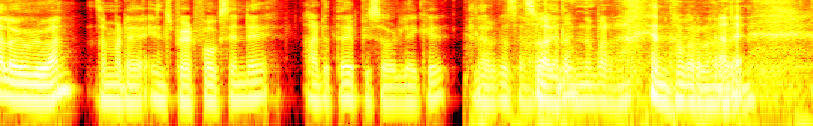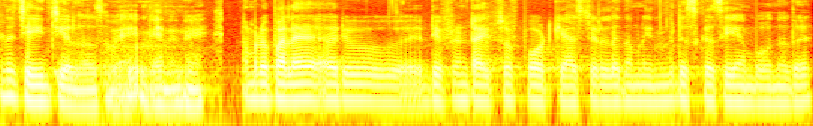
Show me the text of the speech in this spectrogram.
hello everyone നമ്മുടെ ഇൻസ്പയർഡ് ഫോക്സിന്റെ അടുത്ത എപ്പിസോഡിലേക്ക് എല്ലാവർക്കും സ്വാഗതം. എന്ന് പറഞ്ഞു എന്ന് പറഞ്ഞത് ഇന്ന് ചേഞ്ച് ചെയ്യുന്ന സമയം. നമ്മുടെ പല ഒരു ഡിഫറെന്റ് ടൈപ്സ് ഓഫ് പോഡ്കാസ്റ്റുകളിൽ നമ്മൾ ഇന്ന് ഡിസ്കസ് ചെയ്യാൻ പോകുന്നത്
